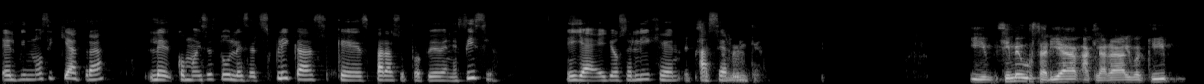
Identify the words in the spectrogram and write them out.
el, mismo psiquiatra, le, como dices tú, les explicas que es para su propio beneficio y ya ellos eligen hacerlo. Y sí me gustaría aclarar algo aquí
